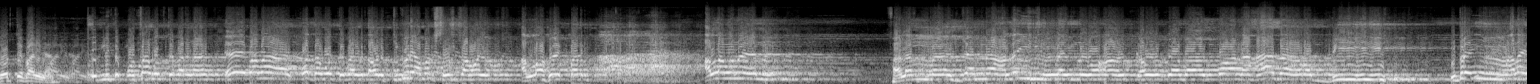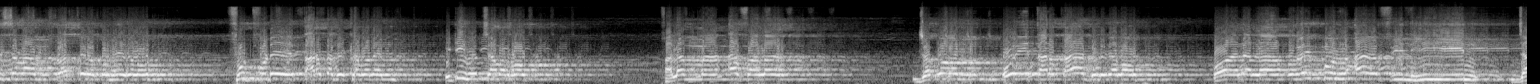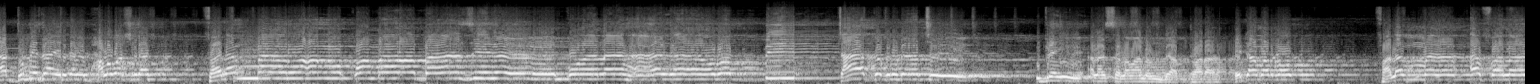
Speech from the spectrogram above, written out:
করতে পারি না এগুলি তো কথা বলতে পারে না এ বাবা কথা বলতে পারে না তাহলে কি করে আমার সংস্থা হয় আল্লাহ একবার আল্লাহ বলেন فلما جن عليه الليل راى كوكبا قال هذا ربي ইব্রাহিম আলাইহিস সালাম রাত্রে যখন হয়ে গেল ফুটফুটে তারকা দেখা বলেন এটাই হচ্ছে আমার রব ফালাম্মা আফালা যখন ওই তারকা ডুবে গেল قال لا أحب الآفلين যা ডুবে যায় এটা আমি ভালোবাসি না فلما رأى القمر بازغا قال هذا ربي চাঁদ যখন উঠে যাচ্ছে ইব্রাহিম আলাইহিস সালাম আনন্দে আত্মহারা এটা আমার রব ফালাম্মা আফালা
